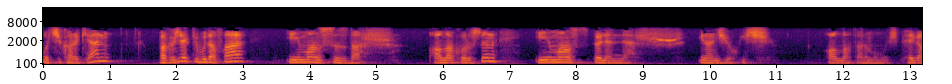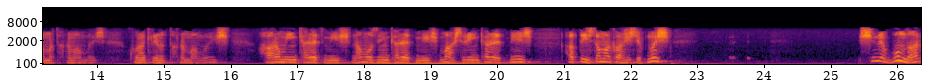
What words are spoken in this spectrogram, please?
o çıkarken bakacak ki bu defa imansızlar. Allah korusun imansız ölenler. inancı yok hiç. Allah tanımamış, peygamber tanımamış, Kur'an-ı Kerim'i tanımamış, haramı inkar etmiş, namazı inkar etmiş, mahşeri inkar etmiş, hatta İslam'a karşı çıkmış. Şimdi bunlar,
